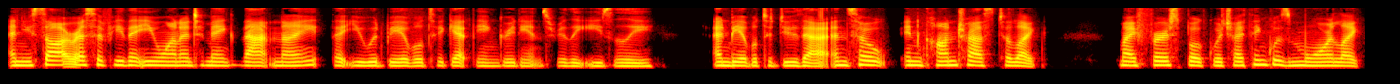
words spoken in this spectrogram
and you saw a recipe that you wanted to make that night, that you would be able to get the ingredients really easily and be able to do that. And so, in contrast to like my first book, which I think was more like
